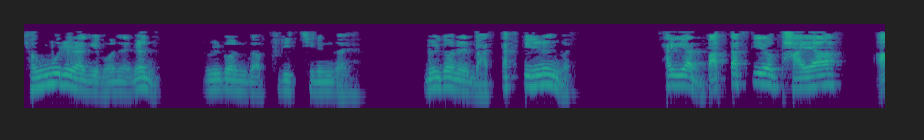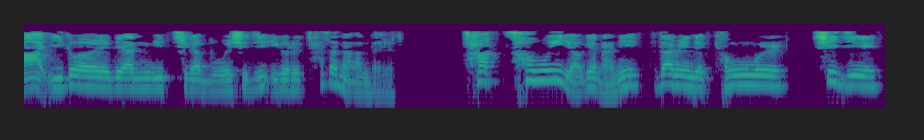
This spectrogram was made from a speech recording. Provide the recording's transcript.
경물이라는 게 뭐냐면 물건과 부딪히는 거예요. 물건을 맞닥뜨리는 거예요. 자기가 맞닥뜨려 봐야 아 이거에 대한 이치가 무엇이지 이거를 찾아 나간다 이거죠. 착 성의 역에나니 그 다음에 이제 경물 취지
